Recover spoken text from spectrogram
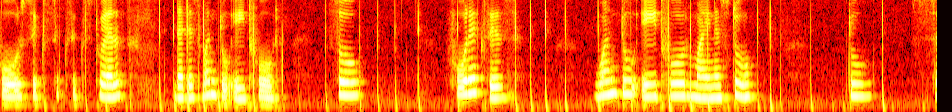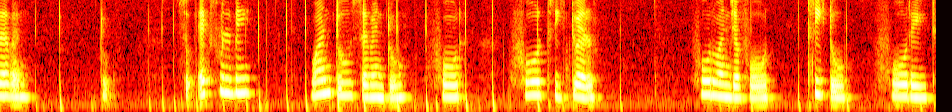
4 6 6 6 12 that is 1 2 8 4 so 4x is 1 2 8 4 minus 2 2 7 2 so x will be 1 2 7 2 4 4 3 12 4 1 ja 4 3 2 4 8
